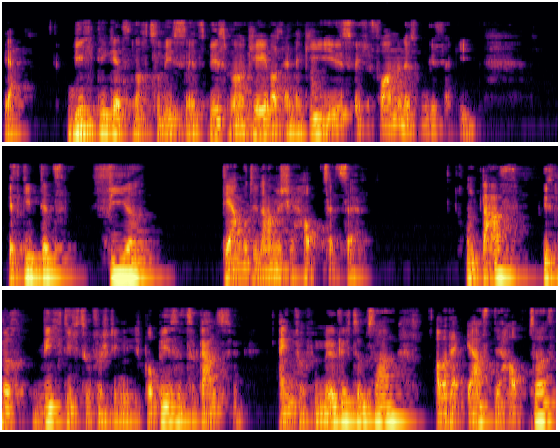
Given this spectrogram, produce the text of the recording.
Ja, wichtig jetzt noch zu wissen. Jetzt wissen wir, okay, was Energie ist, welche Formen es ungefähr gibt. Es gibt jetzt vier thermodynamische Hauptsätze. Und das ist noch wichtig zu verstehen. Ich probiere es jetzt so ganz einfach wie möglich zu sagen, aber der erste Hauptsatz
